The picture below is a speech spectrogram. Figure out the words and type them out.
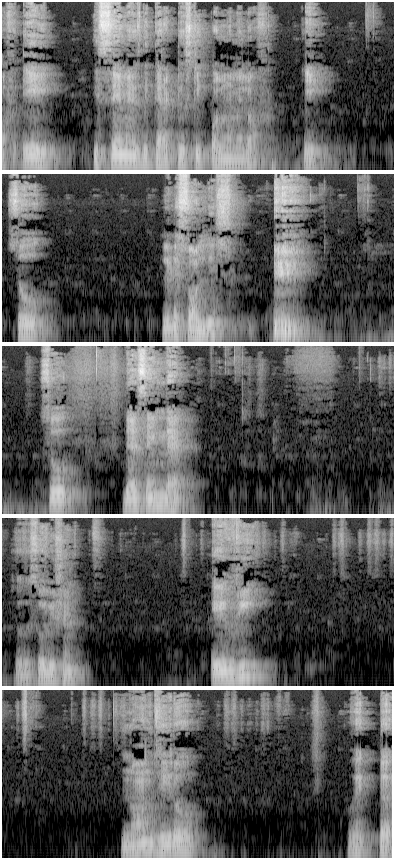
of A is same as the characteristic polynomial of A. So let us solve this. so they are saying that so the solution every non-zero vector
